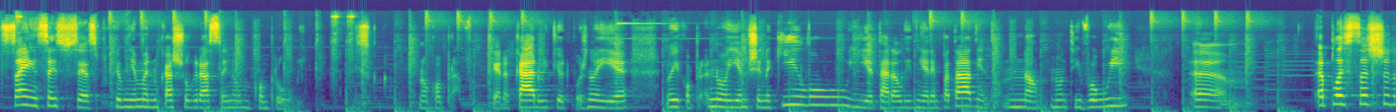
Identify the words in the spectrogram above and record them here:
sem, sem sucesso, porque a minha mãe nunca achou graça e não me comprou o Wii. Disse que não, não comprava, que era caro e que eu depois não ia, não ia, comprar, não ia mexer naquilo, ia estar ali dinheiro empatado, então não, não tive a Wii. Um, a PlayStation,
